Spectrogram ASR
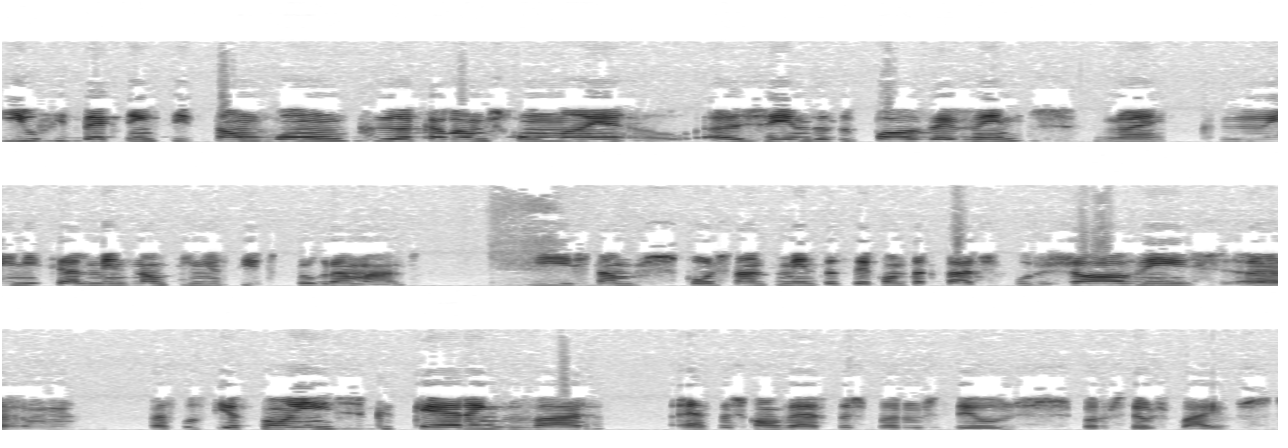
e o feedback tem sido tão bom que acabamos com uma agenda de pós-eventos, não é? Que inicialmente não tinha sido programado e estamos constantemente a ser contactados por jovens, um, associações que querem levar essas conversas para os seus, para os seus bairros.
